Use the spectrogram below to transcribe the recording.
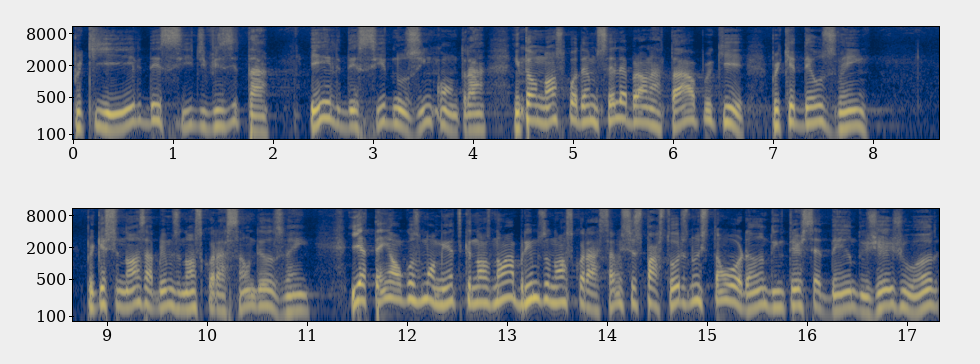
Porque Ele decide visitar. Ele decide nos encontrar. Então nós podemos celebrar o Natal porque porque Deus vem. Porque se nós abrimos o nosso coração, Deus vem. E até em alguns momentos que nós não abrimos o nosso coração, esses pastores não estão orando, intercedendo, jejuando,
